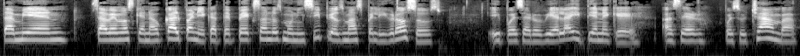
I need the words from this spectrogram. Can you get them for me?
también sabemos que Naucalpan y Ecatepec son los municipios más peligrosos y pues Aerobiel ahí tiene que hacer pues su chamba.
